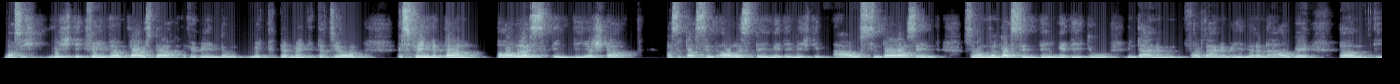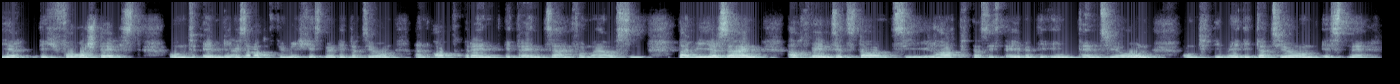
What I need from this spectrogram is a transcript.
Was ich wichtig finde, und da ist auch die Verbindung mit der Meditation, es findet dann alles in dir statt. Also das sind alles Dinge, die nicht im Außen da sind, sondern das sind Dinge, die du in deinem, vor deinem inneren Auge ähm, dir dich vorstellst. Und eben, wie ja. gesagt, für mich ist Meditation ein abtrennt, getrennt sein vom Außen. Bei mir sein, auch wenn es jetzt da ein Ziel hat, das ist eben die Intention und die Meditation ist eine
